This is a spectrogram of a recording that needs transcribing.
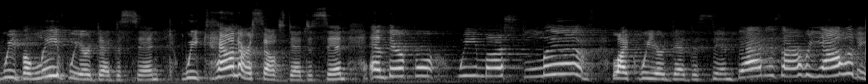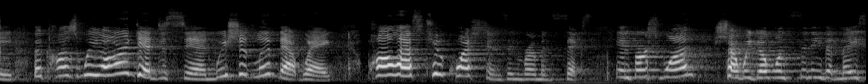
We believe we are dead to sin. We count ourselves dead to sin, and therefore we must live like we are dead to sin. That is our reality because we are dead to sin. We should live that way. Paul asks two questions in Romans 6. In verse 1, shall we go on sinning that may,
